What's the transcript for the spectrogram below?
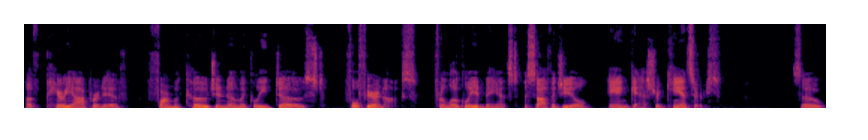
of perioperative pharmacogenomically dosed FOLFIRINOX for locally advanced esophageal and gastric cancers. So,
